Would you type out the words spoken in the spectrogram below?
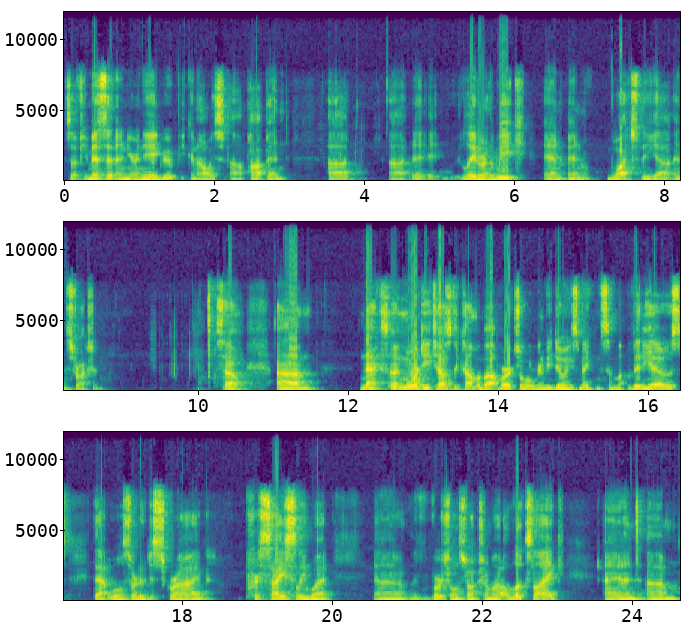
So if you miss it and you're in the A group, you can always uh, pop in uh, uh later in the week and, and watch the uh, instruction. So um, Next, uh, more details to come about virtual. What we're going to be doing is making some videos that will sort of describe precisely what uh, the virtual instructional model looks like and um,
